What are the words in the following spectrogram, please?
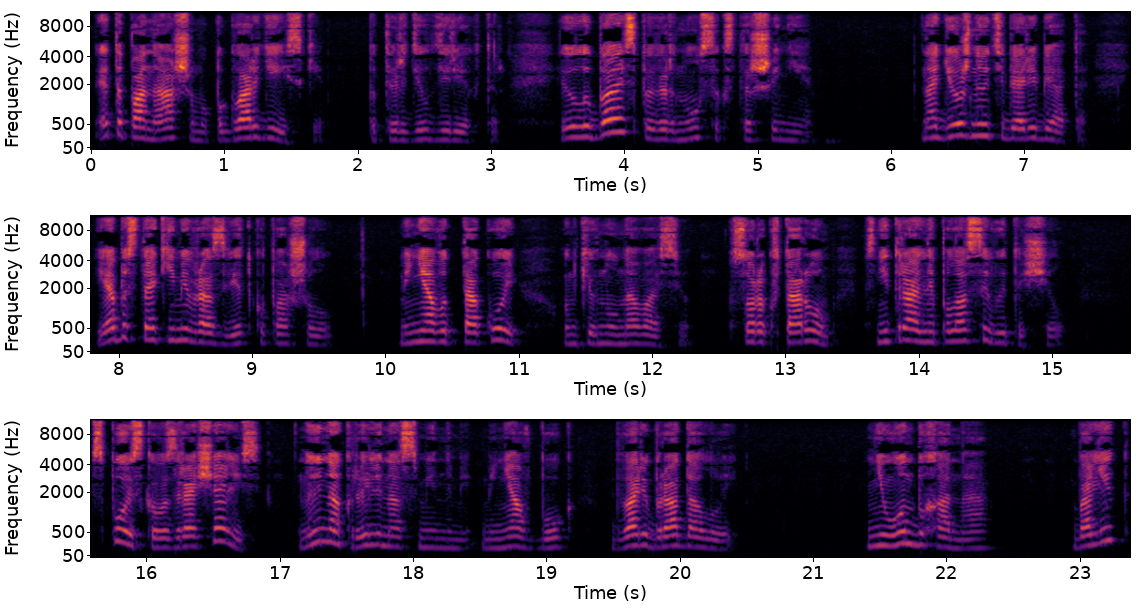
Это по-нашему, по-гвардейски», — подтвердил директор. И, улыбаясь, повернулся к старшине. «Надежные у тебя ребята. Я бы с такими в разведку пошел. Меня вот такой, — он кивнул на Васю, — в сорок втором с нейтральной полосы вытащил. С поиска возвращались, ну и накрыли нас минами, меня в бок, два ребра долой. Не он бы хана. Болит?»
